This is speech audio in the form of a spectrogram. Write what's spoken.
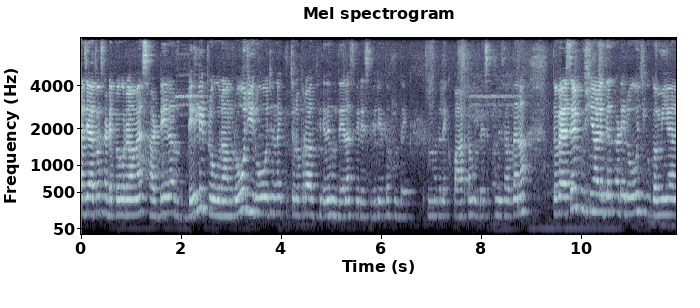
ਅੱਜ ਐਤਵਾਰ ਸਾਡੇ ਪ੍ਰੋਗਰਾਮ ਹੈ, ਸਾਡੇ ਨਾ ਡੇਲੀ ਪ੍ਰੋਗਰਾਮ ਰੋਜ਼ ਹੀ ਰੋਜ਼ ਹੈ ਚਲੋ ਭਰਾ ਫਿਰਦੇ ਹੁੰਦੇ ਨਾ, ਸਵੇਰੇ ਸਵੇਰੇ ਤਾਂ ਹੁੰਦਾ ਇੱਕ, ਮਤਲਬ ਇੱਕ ਪਾਠ ਤਾਂ ਹੁੰਦੇ ਸੁਖਮਨੀ ਸਾਹਿਬ ਨਾ। ਤੇ ਵੈਸੇ ਵੀ ਖੁਸ਼ੀਆਂ ਵਾਲੇ ਦਿਨ ਸਾਡੇ ਰੋਜ਼ ਹੀ ਗਮੀ ਆ,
